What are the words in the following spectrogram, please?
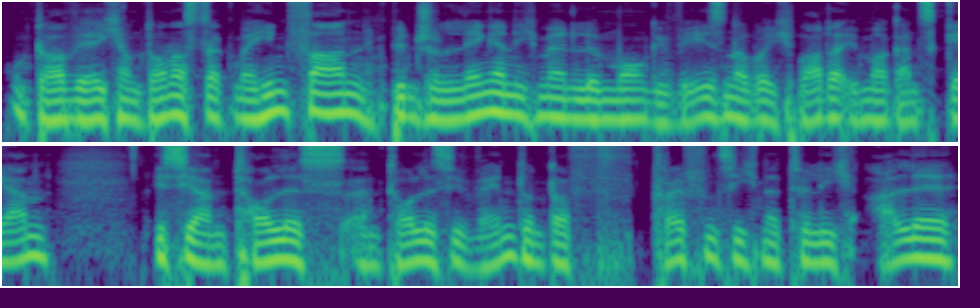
Und da werde ich am Donnerstag mal hinfahren. Ich bin schon länger nicht mehr in Le Mans gewesen, aber ich war da immer ganz gern ist ja ein tolles, ein tolles Event und da treffen sich natürlich alle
